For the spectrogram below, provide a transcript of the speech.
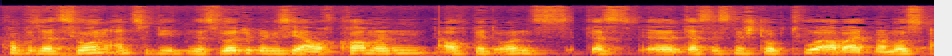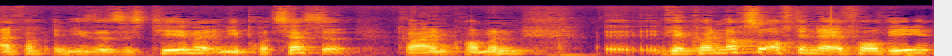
Kompensation anzubieten. Das wird übrigens ja auch kommen, auch mit uns. Das, äh, das ist eine Strukturarbeit. Man muss einfach in diese Systeme, in die Prozesse reinkommen. Äh, wir können noch so oft in der FVW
